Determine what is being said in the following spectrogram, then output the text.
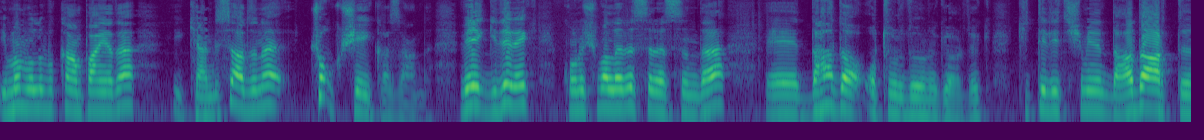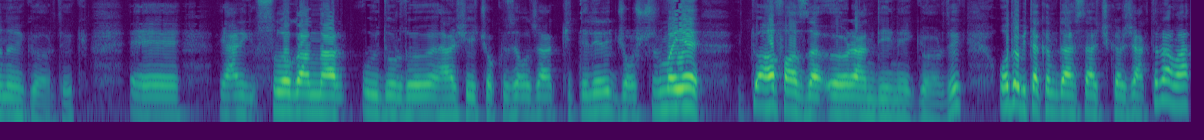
İmamoğlu bu kampanyada kendisi adına çok şey kazandı. Ve giderek konuşmaları sırasında e, daha da oturduğunu gördük. Kitle iletişiminin daha da arttığını gördük. E, Yani sloganlar uydurduğu, her şey çok güzel olacak, kitleleri coşturmayı daha fazla öğrendiğini gördük. O da bir takım dersler çıkaracaktır ama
